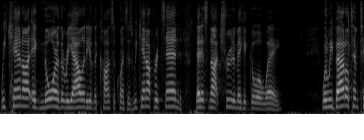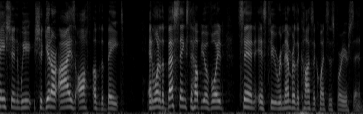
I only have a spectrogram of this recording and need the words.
We cannot ignore the reality of the consequences. We cannot pretend that it's not true to make it go away. When we battle temptation, we should get our eyes off of the bait. And one of the best things to help you avoid sin is to remember the consequences for your sin.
